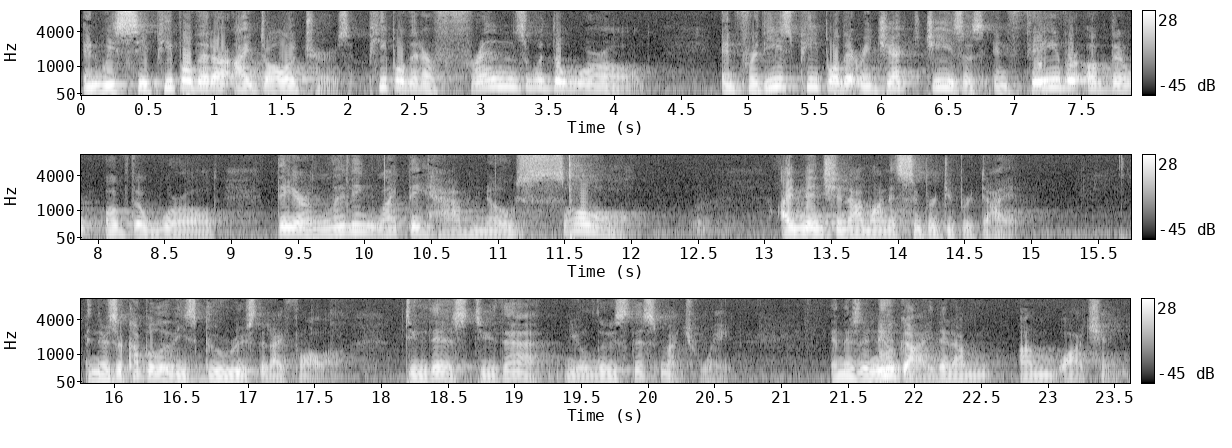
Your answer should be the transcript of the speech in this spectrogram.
and we see people that are idolaters, people that are friends with the world, and for these people that reject Jesus in favor of the, of the world, they are living like they have no soul. I mentioned I'm on a super duper diet. And there's a couple of these gurus that I follow. Do this, do that, and you'll lose this much weight. And there's a new guy that I'm, I'm watching.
